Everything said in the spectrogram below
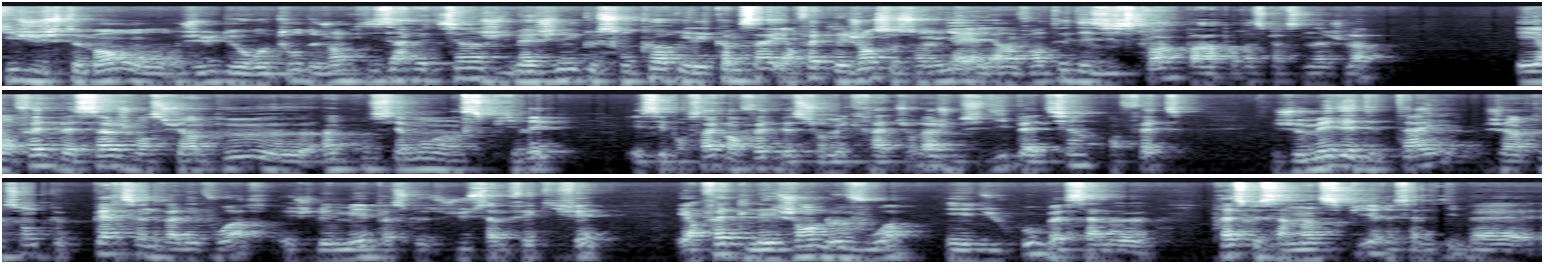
qui justement, j'ai eu de retours de gens qui disent ah ben tiens, j'imagine que son corps il est comme ça et en fait les gens se sont mis à inventer des histoires par rapport à ce personnage-là. Et en fait, ben, ça, je m'en suis un peu euh, inconsciemment inspiré. Et c'est pour ça qu'en fait, ben, sur mes créatures-là, je me suis dit, bah, tiens, en fait, je mets des détails, j'ai l'impression que personne va les voir, et je les mets parce que juste ça me fait kiffer. Et en fait, les gens le voient, et du coup, ben, ça me, presque ça m'inspire, et ça me dit, ben,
